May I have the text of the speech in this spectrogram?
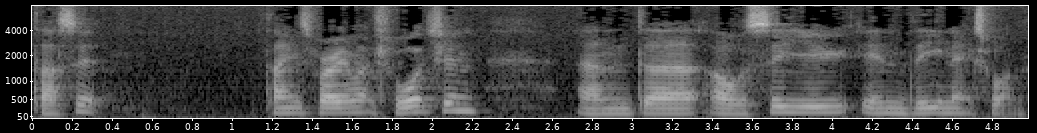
that's it. Thanks very much for watching, and uh, I will see you in the next one.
